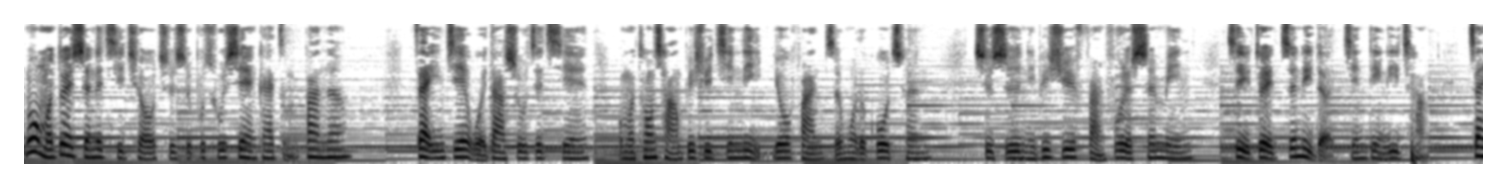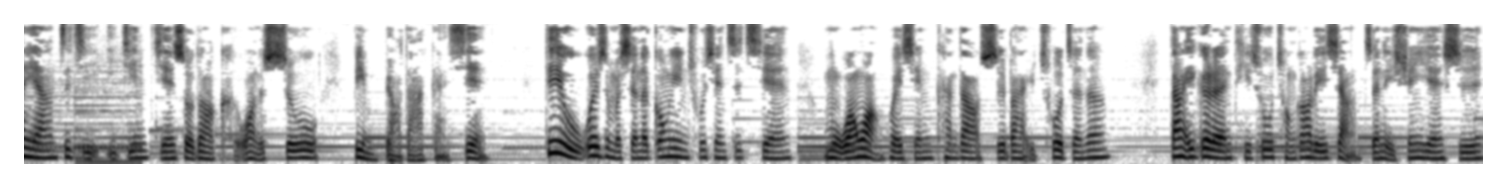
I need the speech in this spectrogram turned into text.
若我们对神的祈求迟迟不出现，该怎么办呢？在迎接伟大事物之前，我们通常必须经历忧烦折磨的过程。此时，你必须反复的声明自己对真理的坚定立场。赞扬自己已经接受到渴望的事物，并表达感谢。第五，为什么神的供应出现之前，我们往往会先看到失败与挫折呢？当一个人提出崇高理想、真理宣言时，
